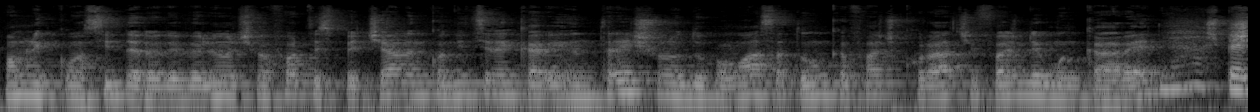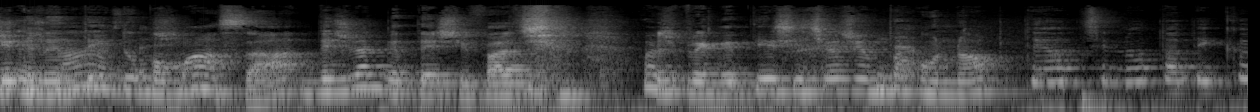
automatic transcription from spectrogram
oamenii consideră Revelionul ceva foarte special în condițiile în care în 31 după masa tu încă faci curat și faci de mâncare da, și, și în întâi după și... masa deja gătești și faci, faci pregătiri și ceva și da. o noapte a ținut, adică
